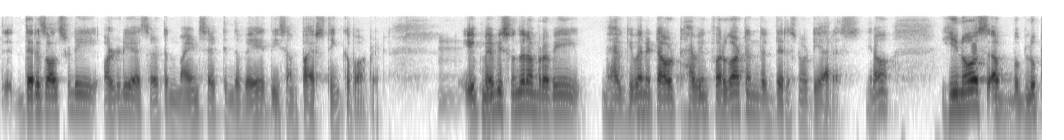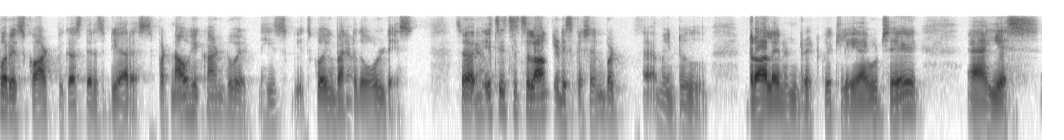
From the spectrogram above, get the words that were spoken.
th- there is already already a certain mindset in the way these umpires think about it. If maybe Sundaram Ravi may have given it out having forgotten that there is no DRS. You know, he knows a blooper is caught because there is DRS, but now he can't do it. He's it's going back to the old days. So Yeah. it's, it's it's a longer discussion, but I mean to draw a line under it quickly, I would say uh, yes.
